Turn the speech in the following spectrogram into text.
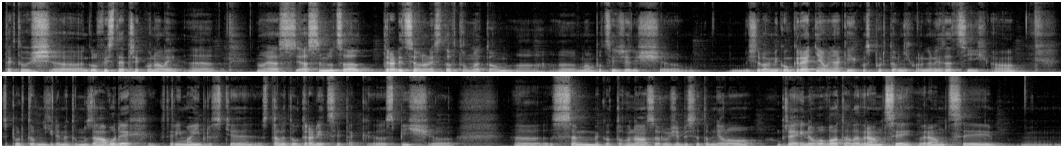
tak to už uh, golfisté překonali. Uh, no já, já jsem docela tradicionalista v tomhle tom a uh, mám pocit, že když, uh, když se bavíme konkrétně o nějakých jako sportovních organizacích a sportovních, jdeme tomu, závodech, který mají prostě stále tou tradici, tak uh, spíš uh, jsem jako toho názoru, že by se to mělo dobře inovovat, ale v rámci, v rámci mm,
